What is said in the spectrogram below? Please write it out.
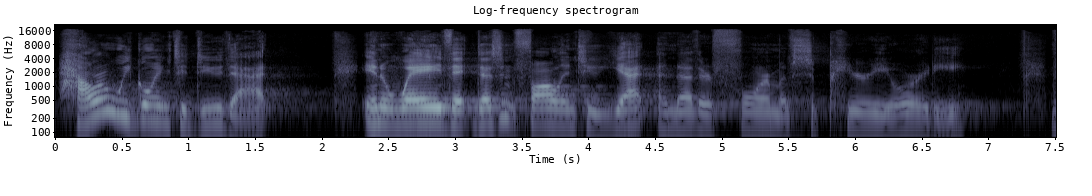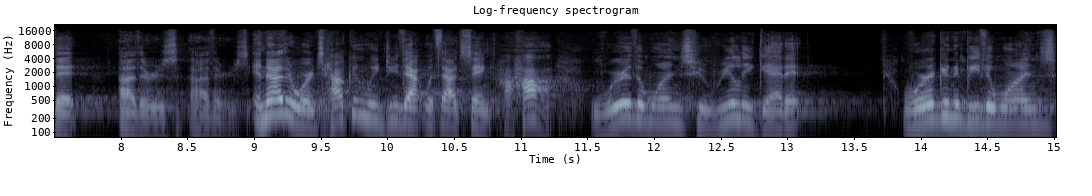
how are we going to do that in a way that doesn't fall into yet another form of superiority that others others? In other words, how can we do that without saying, haha, we're the ones who really get it we're going to be the ones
